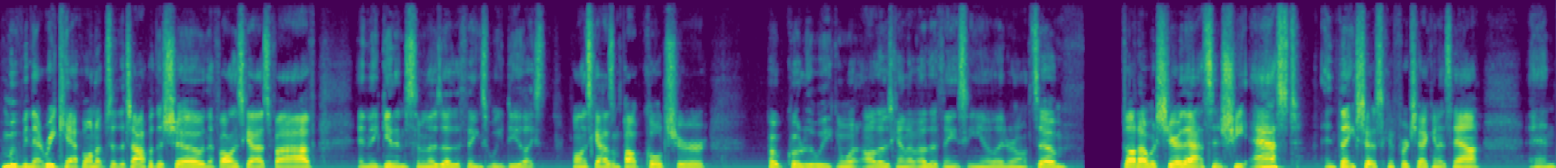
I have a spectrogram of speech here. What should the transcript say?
moving that recap on up to the top of the show, and the Falling Skies 5, and then get into some of those other things we do, like Falling Skies and pop culture, Pope quote of the week, and what all those kind of other things, you know, later on. So thought I would share that since she asked and thanks, Jessica, for checking us out. And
